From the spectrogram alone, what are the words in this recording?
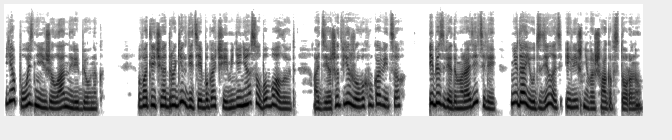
Я поздний и желанный ребенок. В отличие от других детей-богачей, меня не особо балуют, а держат в ежовых рукавицах. И без ведома родителей не дают сделать и лишнего шага в сторону.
